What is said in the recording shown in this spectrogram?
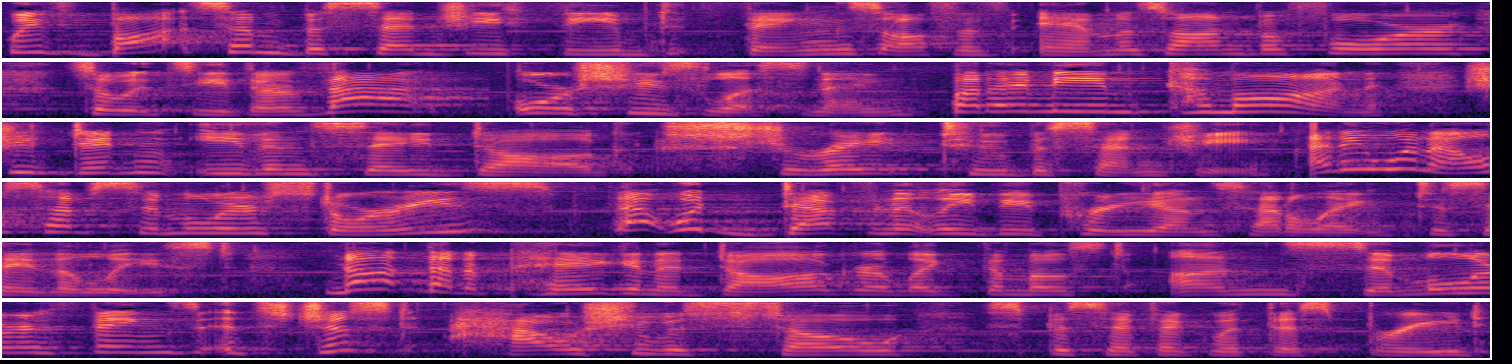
We've bought some Basenji themed things off of Amazon before, so it's either that or she's listening. But I mean, come on, she didn't even say dog, straight to Basenji. Anyone else have similar stories? That would definitely be pretty unsettling, to say the least. Not that a pig and a dog are like the most unsimilar things, it's just how she was so specific with this breed.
